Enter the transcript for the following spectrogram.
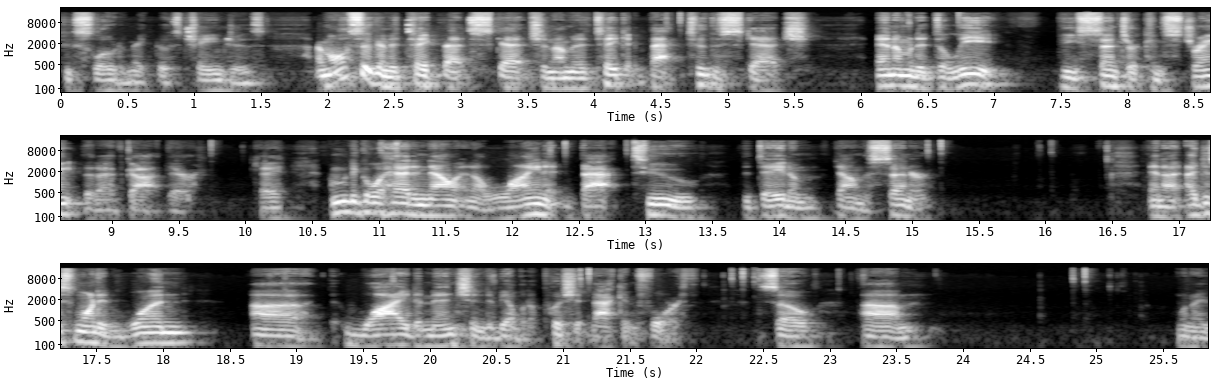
too slow to make those changes. I'm also going to take that sketch and I'm going to take it back to the sketch and I'm going to delete the center constraint that I've got there. Okay. I'm going to go ahead and now and align it back to the datum down the center. And I, I just wanted one uh, Y dimension to be able to push it back and forth. So um, when I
